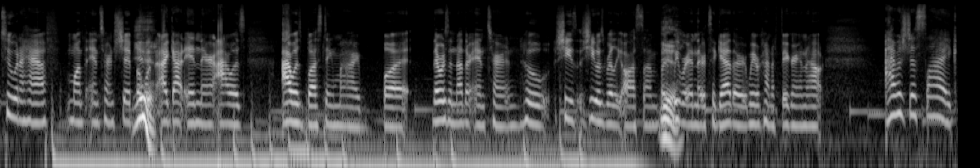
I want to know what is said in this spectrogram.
two and a half month internship. But when I got in there, I was I was busting my butt. There was another intern who she's she was really awesome, but Yeah. we were in there together. We were kind of figuring it out. I was just like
